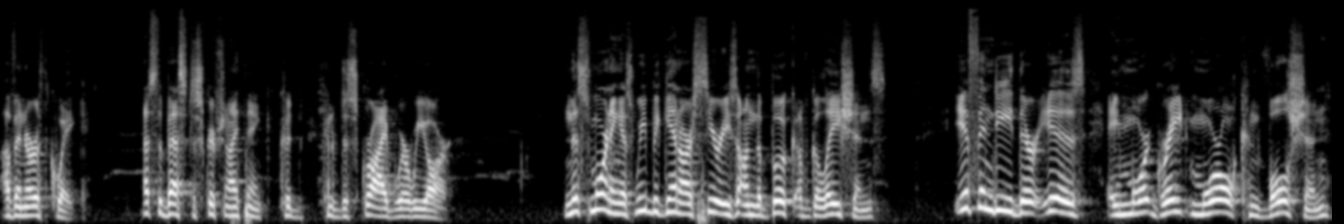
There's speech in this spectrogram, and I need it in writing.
of an earthquake. That's the best description I think could kind of describe where we are. And this morning, as we begin our series on the book of Galatians, if indeed there is a more great moral convulsion,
